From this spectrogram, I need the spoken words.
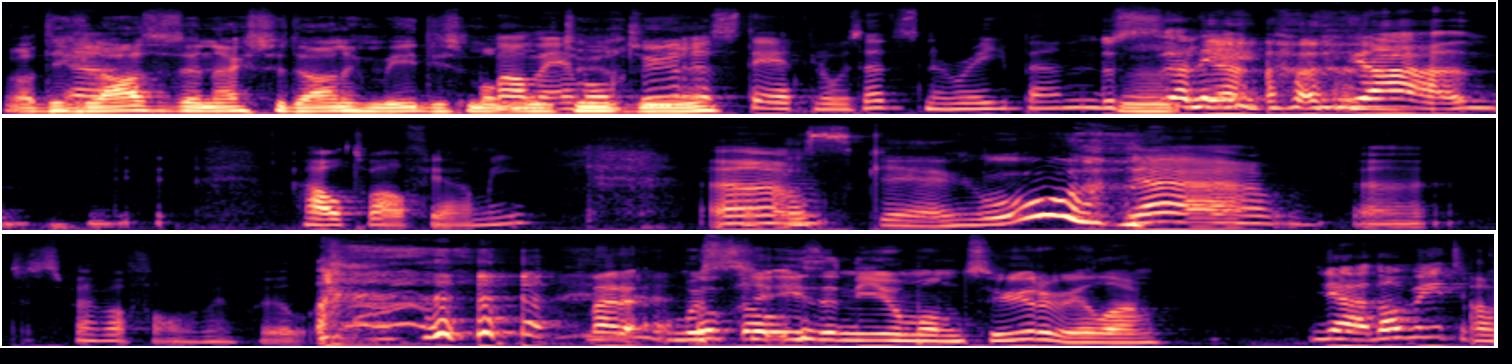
Ja, die Ja. glazen zijn echt zodanig medisch, maar, maar mijn montuur niet, hè. is tijdloos. Hè. Het is een Ray-Ban. Dus Ja. allee, ja. die- haal 12 jaar mee. Ehm, dat is keigoed. ja, eh dus ik ben wel van mijn bril. Maar moest je eens een nieuwe montuur willen? Ja, dat weet ik Oh,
